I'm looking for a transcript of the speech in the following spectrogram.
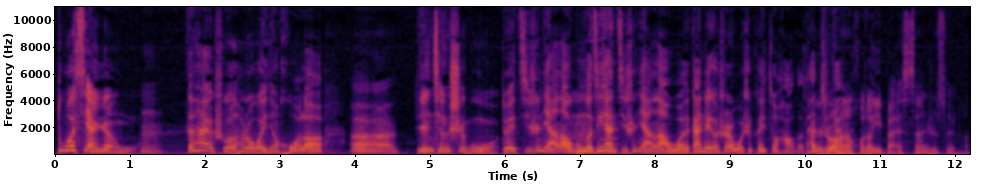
多线任务，嗯，但他也说了，他说我已经活了，呃，人情世故，对，几十年了，我工作嗯经验几十年了，我干这个事儿我是可以做好的。他那时候好像活到一百三十岁吧。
